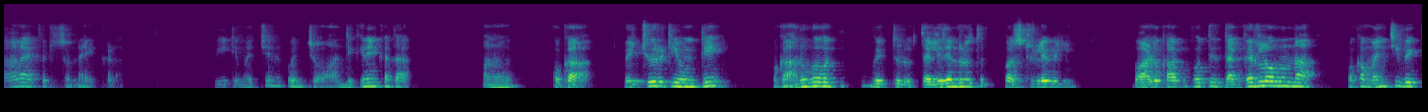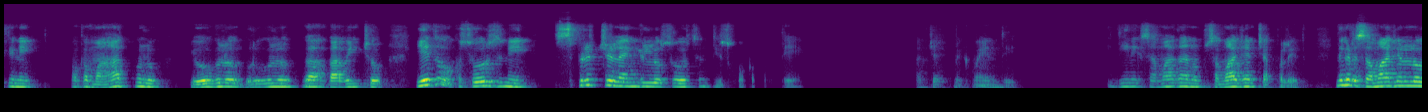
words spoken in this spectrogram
చాలా ఎఫెక్ట్స్ ఉన్నాయి ఇక్కడ. వీటి మధ్యన కొంచెం అందుకనే కదా మనం ఒక మెచ్యూరిటీ ఉంటే ఒక అనుభవ వ్యక్తులు తల్లిదండ్రులు ఫస్ట్ లెవెల్ వాళ్ళు కాకపోతే దగ్గరలో ఉన్న ఒక మంచి వ్యక్తిని ఒక మహాత్ములు యోగులు గురువులుగా భావించో ఏదో ఒక సోర్స్ని స్పిరిచువల్ యాంగిల్లో సోర్స్ని తీసుకోకపోతే ఆధ్యాత్మికమైనది దీనికి సమాధానం సమాజం చెప్పలేదు. ఎందుకంటే సమాజంలో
